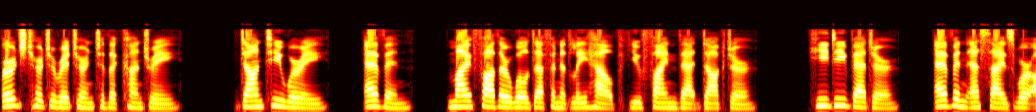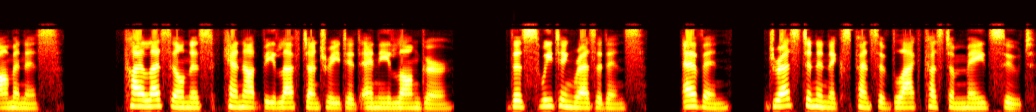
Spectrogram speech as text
urged her to return to the country. Don't worry, Evan. My father will definitely help you find that doctor. He'd better. Evan's eyes were ominous. Kyle's illness cannot be left untreated any longer. The Sweeting residence. Evan, dressed in an expensive black custom-made suit,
